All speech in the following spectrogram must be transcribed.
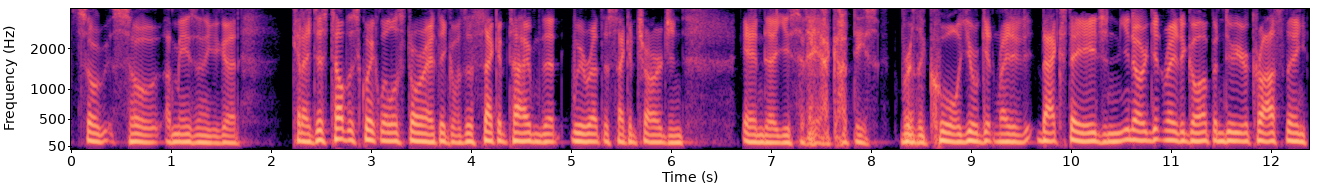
So so amazingly good. Can I just tell this quick little story? I think it was the second time that we were at the second charge and and uh, you said, "Hey, I got these really cool." You were getting ready to, backstage, and you know, getting ready to go up and do your cross thing.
